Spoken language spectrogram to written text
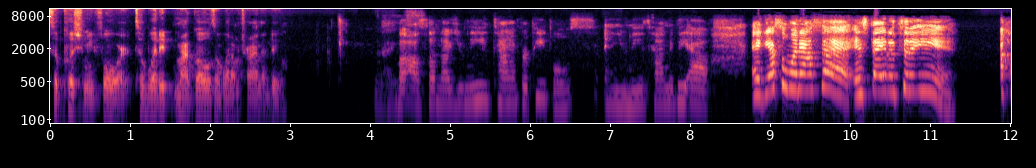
to push me forward to what it my goals and what I'm trying to do. Nice. But also know you need time for peoples and you need time to be out. And guess who went outside and stayed until the end?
